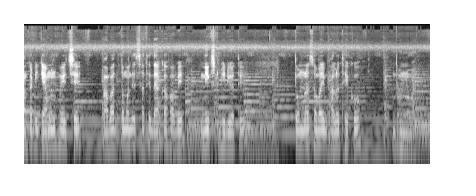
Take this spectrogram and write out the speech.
আঁকাটি কেমন হয়েছে। আবার তোমাদের সাথে দেখা হবে নেক্সট ভিডিওতে তোমরা সবাই ভালো থেকো। ধন্যবাদ।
